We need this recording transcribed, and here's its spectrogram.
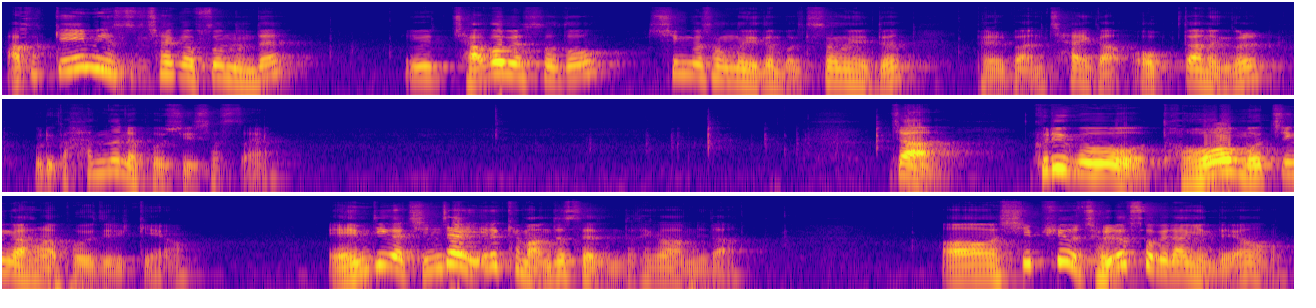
아까 게이밍에서 차이가 없었는데 작업에서도 싱글 성능이든 멀티 성능이든 별반 차이가 없다는 걸 우리가 한눈에 볼 수 있었어요. 자, 그리고 더 멋진 거 하나 보여드릴게요. AMD가 진작에 이렇게 만들었어야 된다 생각합니다. 어, CPU 전력 소비량인데요.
